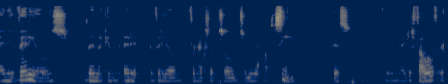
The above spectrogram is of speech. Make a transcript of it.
edit videos, then I can edit the video for next episode so you won't have to see this. And I just fell over.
